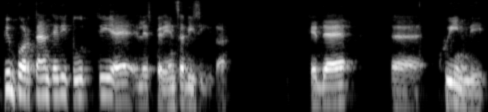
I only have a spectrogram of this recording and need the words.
più importante di tutti è l'esperienza visiva ed è eh, quindi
